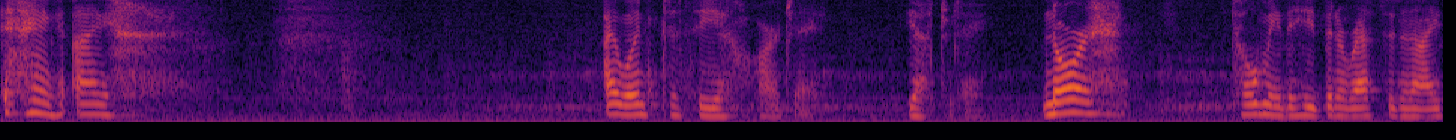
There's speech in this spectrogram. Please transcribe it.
Hank, I... I went to see RJ yesterday. Nora told me that he'd been arrested and I...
